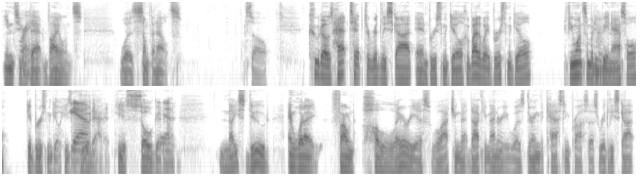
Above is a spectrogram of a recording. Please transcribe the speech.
into Right. that violence was something else. So, kudos hat tip to Ridley Scott and Bruce McGill, who by the way, Bruce McGill, if you want somebody Mhm. to be an asshole, get Bruce McGill. He's Yeah. good at it. He is so good Yeah. at it. Nice dude. And what I found hilarious watching that documentary was during the casting process, Ridley Scott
